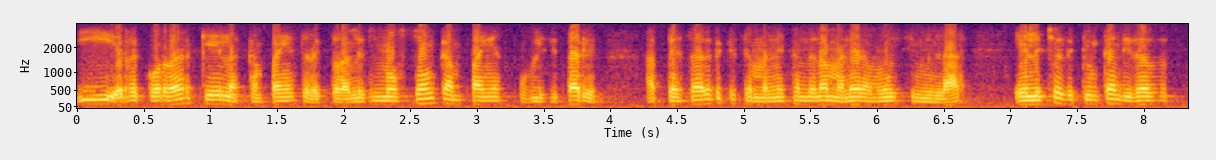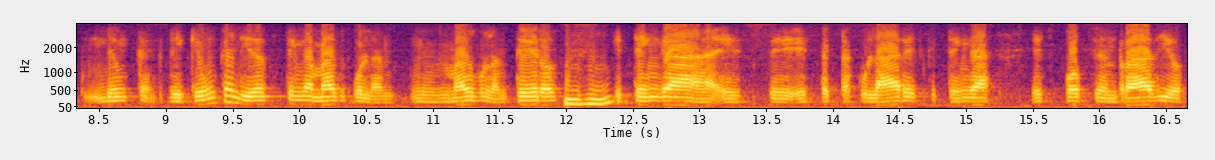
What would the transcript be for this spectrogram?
y recordar que las campañas electorales no son campañas publicitarias, a pesar de que se manejan de una manera muy similar. El hecho de que un candidato de, un, de que un candidato tenga más más volanteros, que tenga este, espectaculares, que tenga spots en radio,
